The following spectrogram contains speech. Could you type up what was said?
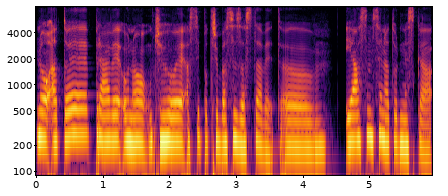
No a to je právě ono, u čeho je asi potřeba se zastavit. Uh, já jsem se na to dneska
